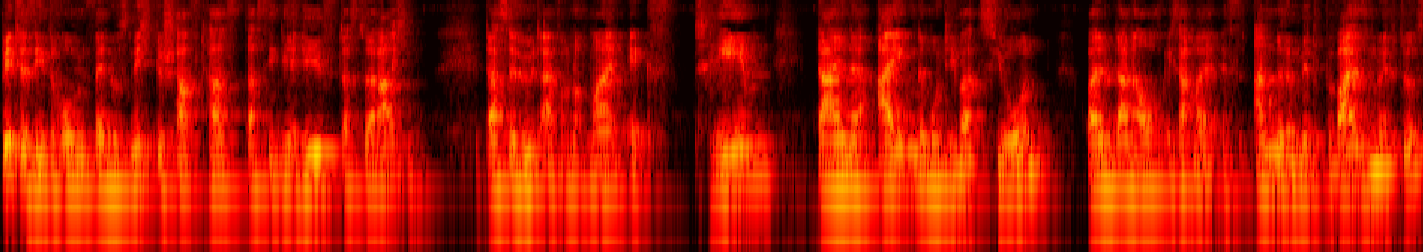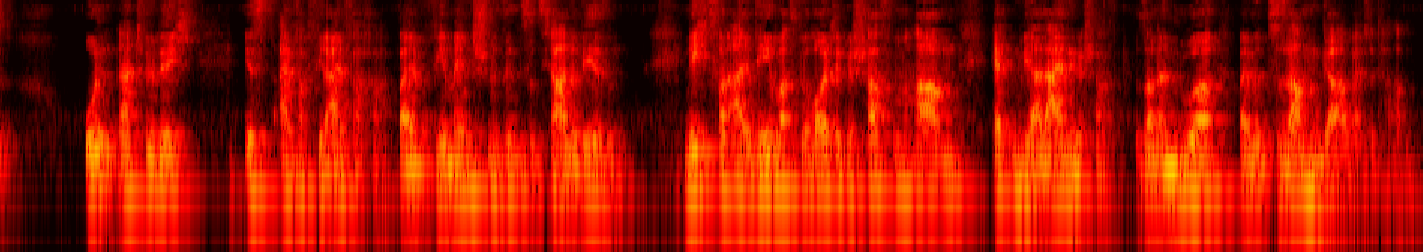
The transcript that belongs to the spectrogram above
bitte sie darum, wenn du es nicht geschafft hast, dass sie dir hilft, das zu erreichen. Das erhöht einfach nochmal extrem deine eigene Motivation, weil du dann auch, ich sag mal, es anderen mit beweisen möchtest. Und natürlich ist einfach viel einfacher, weil wir Menschen sind soziale Wesen. Nichts von all dem, was wir heute geschaffen haben, hätten wir alleine geschafft, sondern nur, weil wir zusammengearbeitet haben.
